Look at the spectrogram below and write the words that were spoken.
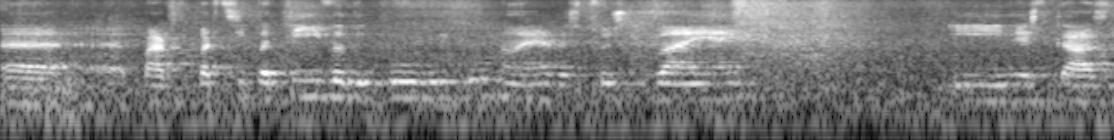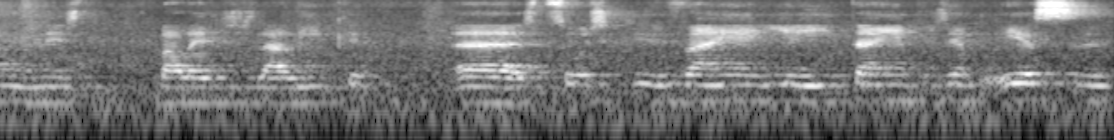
a parte participativa do público, não é? das pessoas que vêm e neste caso, neste balé Gislalic, as pessoas que vêm e aí têm, por exemplo, esse,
